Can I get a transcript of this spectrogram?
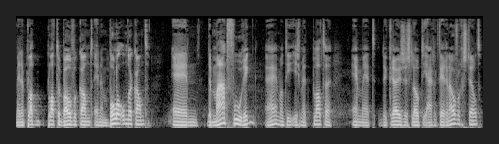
met een plat, platte bovenkant en een bolle onderkant. En de maatvoering, hè, want die is met platte en met de kreuzes loopt die eigenlijk tegenovergesteld.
